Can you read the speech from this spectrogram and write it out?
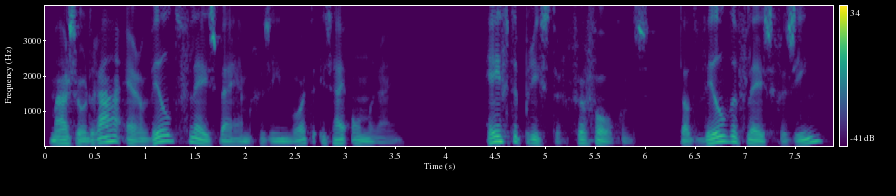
Maar zodra er wild vlees bij hem gezien wordt, is hij onrein. Heeft de priester vervolgens dat wilde vlees gezien,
